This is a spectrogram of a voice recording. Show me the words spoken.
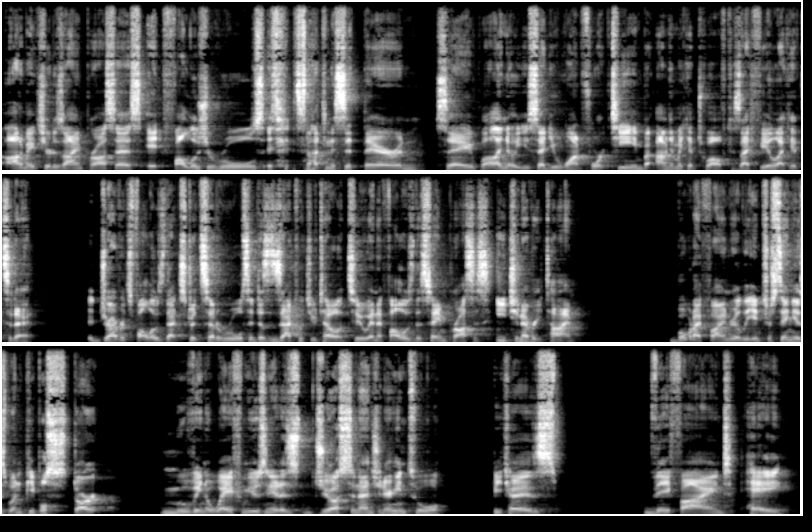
automates your design process. It follows your rules. it's not going to sit there and say, well, I know you said you want 14, but I'm going to make it 12 because I feel like it today. DriveWorks follows that strict set of rules. It does exactly what you tell it to, and it follows the same process each and every time. But what I find really interesting is when people start moving away from using it as just an engineering tool because they find, hey,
